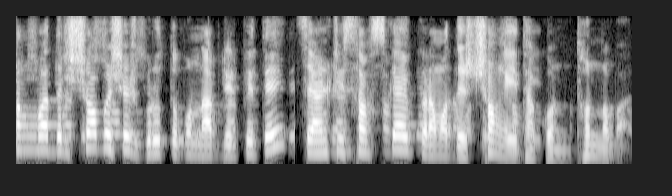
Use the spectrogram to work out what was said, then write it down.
সংবাদের সর্বশেষ গুরুত্বপূর্ণ আপডেট পেতে চ্যানেলটি সাবস্ক্রাইব করে আমাদের সঙ্গেই থাকুন। ধন্যবাদ।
